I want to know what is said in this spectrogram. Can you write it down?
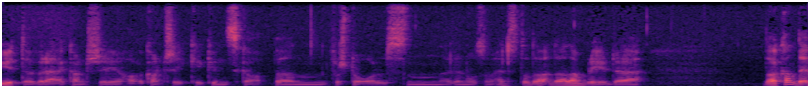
utøvere kanskje, har kanskje ikke kunnskapen, forståelsen eller noe som helst. Og da, da, da blir det Da kan det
